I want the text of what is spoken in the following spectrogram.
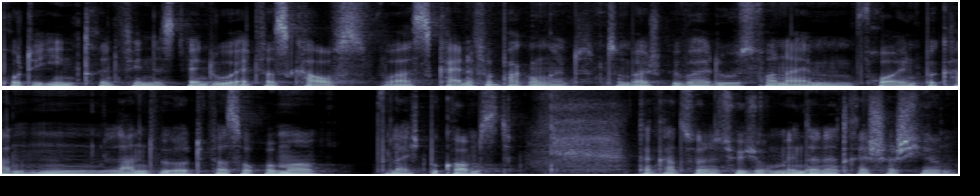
Protein drin findest. Wenn du etwas kaufst, was keine Verpackung hat, zum Beispiel weil du es von einem Freund, Bekannten, Landwirt, was auch immer vielleicht bekommst, dann kannst du natürlich auch im Internet recherchieren.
